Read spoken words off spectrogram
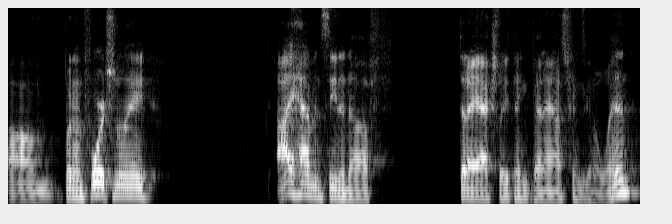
Um, but unfortunately, I haven't seen enough that I actually think Ben Askren's going to win.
